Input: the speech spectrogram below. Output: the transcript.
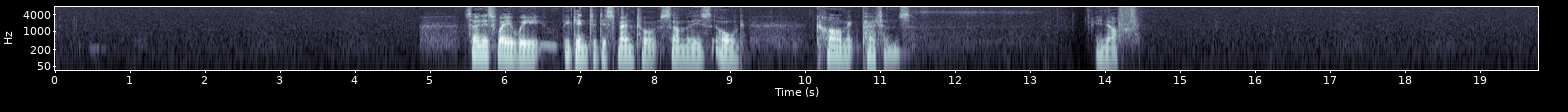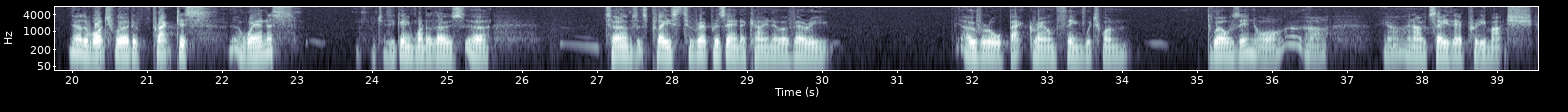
So in this way we begin to dismantle some of these old karmic patterns. Enough. Now, the watchword of practice, awareness, which is again one of those uh, terms that's placed to represent a kind of a very overall background thing which one dwells in, or uh, and I would say they're pretty much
